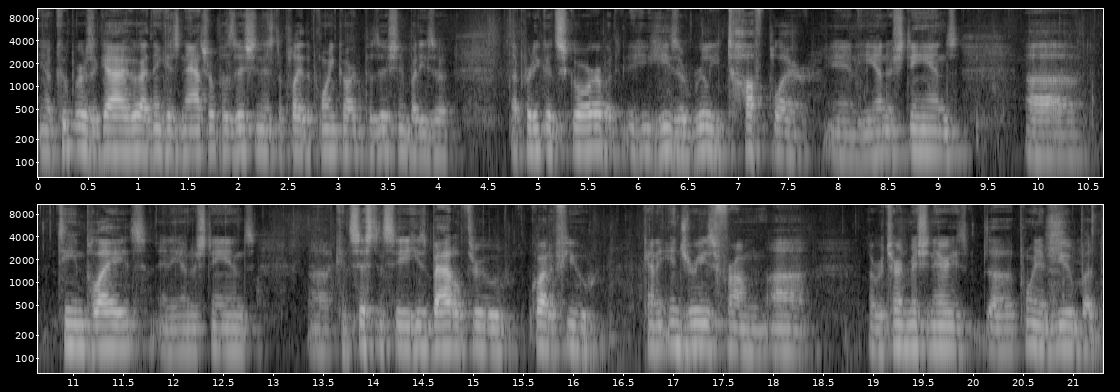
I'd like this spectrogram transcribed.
you know, Cooper is a guy who I think his natural position is to play the point guard position, but he's a, a pretty good scorer, but he, he's a really tough player. And he understands uh, team plays, and he understands uh, consistency. He's battled through quite a few kind of injuries from uh, a returned missionary's uh, point of view, but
